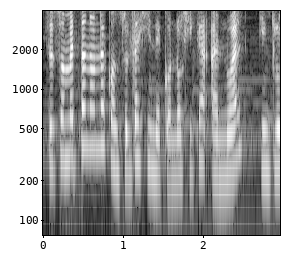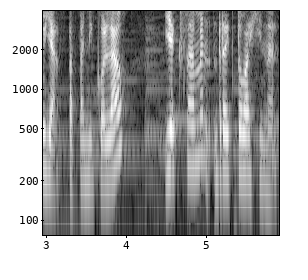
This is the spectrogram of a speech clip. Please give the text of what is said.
se sometan a una consulta ginecológica anual que incluya papanicolau y examen recto vaginal.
